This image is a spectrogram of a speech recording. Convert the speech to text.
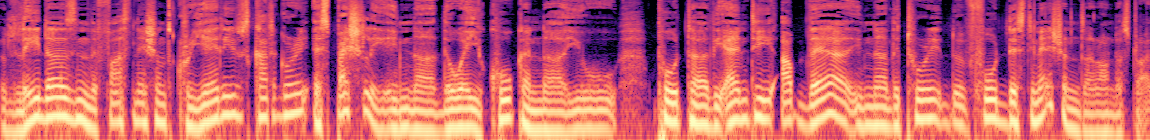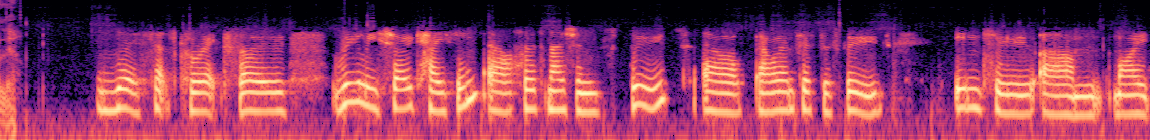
leaders in the First Nations creatives category, especially in uh, the way you cook and uh, you put uh, the NT up there in uh, the, tour- the food destinations around Australia. Yes, that's correct. So, really showcasing our First Nations foods, our, our ancestors' foods, into um, my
